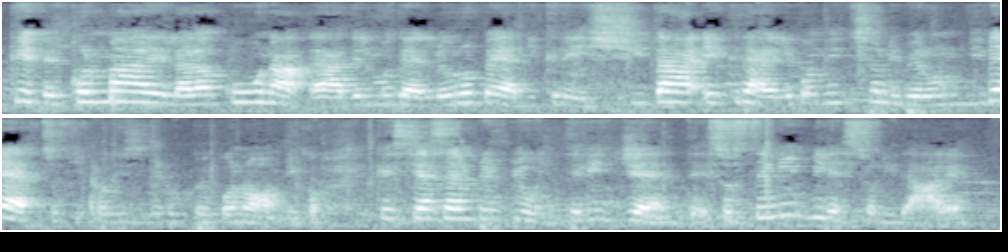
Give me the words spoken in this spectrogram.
che per colmare la lacuna eh, del modello europeo di crescita e creare le condizioni per un diverso tipo di sviluppo economico che sia sempre più intelligente, sostenibile e solidale.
